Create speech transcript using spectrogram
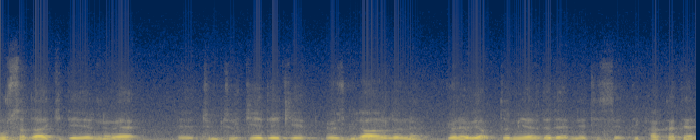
Bursa'daki değerini ve tüm Türkiye'deki özgül ağırlığını görev yaptığım yerde de net hissettik. Hakikaten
